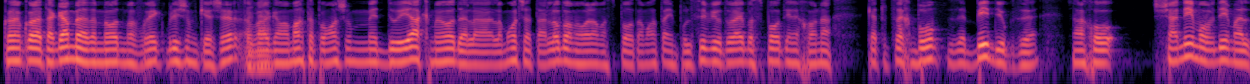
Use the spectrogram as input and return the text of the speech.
קודם כל, אתה גם בן אדם מאוד מבריק, בלי שום קשר, תודה. אבל גם אמרת פה משהו מדויק מאוד, על ה... למרות שאתה לא בא מעולם הספורט, אמרת אימפולסיביות אולי בספורט היא נכונה, כי אתה צריך בום, זה בדיוק זה, שאנחנו שנים עובדים על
